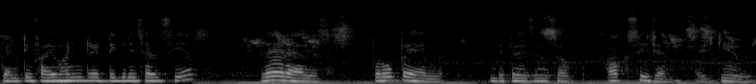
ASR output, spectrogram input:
2500 degrees celsius whereas propane in the presence of oxygen it gives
